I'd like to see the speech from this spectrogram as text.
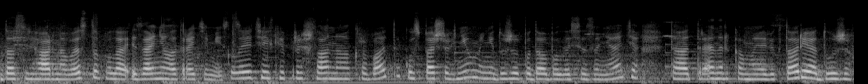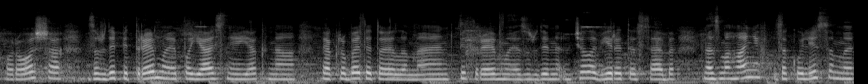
досить гарно виступила і зайняла третє місце. Коли я тільки прийшла на акробатику, з перших днів мені дуже подобалися заняття. Та тренерка моя Вікторія дуже хороша, завжди підтримує, пояснює, як на як робити той елемент, підтримує, завжди навчила вірити в себе. На змаганнях за кулісами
